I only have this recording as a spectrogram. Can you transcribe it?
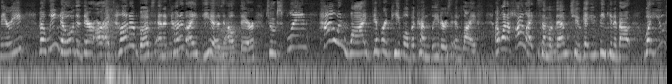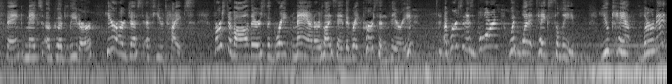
theory, but we know that there are a ton of books and a ton of ideas out there to explain how and why different people become leaders in life. I want to highlight some of them to get you thinking about what you think makes a good leader. Here are just a few types. First of all, there's the great man, or as I say, the great person theory. A person is born with what it takes to lead. You can't learn it,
